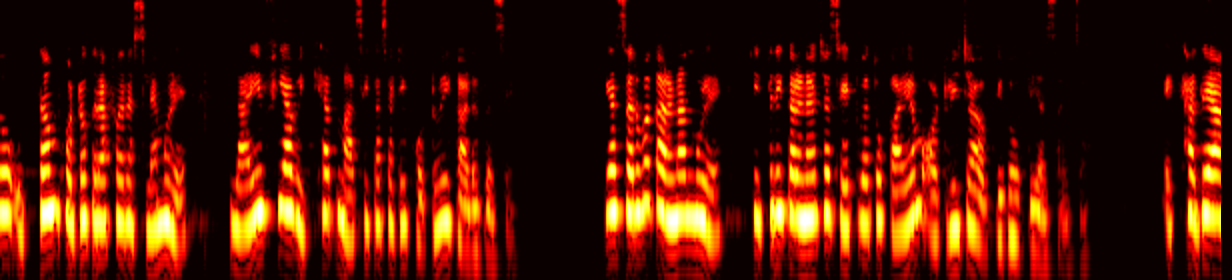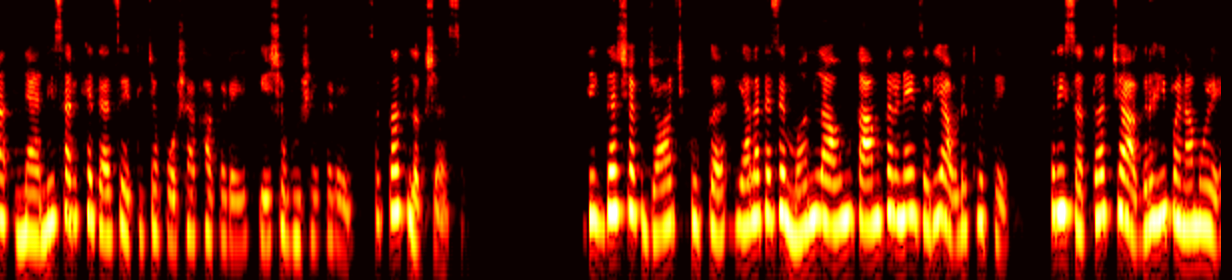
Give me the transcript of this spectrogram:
तो उत्तम फोटोग्राफर असल्यामुळे लाईफ या विख्यात मासिकासाठी फोटोही काढत असे. या सर्व कारणांमुळे चित्रीकरणाच्या सेटवर तो कायम ऑटरीच्या अवतीभोवती असायचा. एखाद्या ज्ञानीसारखे त्याचे तिच्या पोशाखाकडे केशभूषेकडे सतत लक्ष असे. दिग्दर्शक जॉर्ज कुकर याला त्याचे मन लावून काम करणे जरी आवडत होते तरी सततच्या आग्रहीपणामुळे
